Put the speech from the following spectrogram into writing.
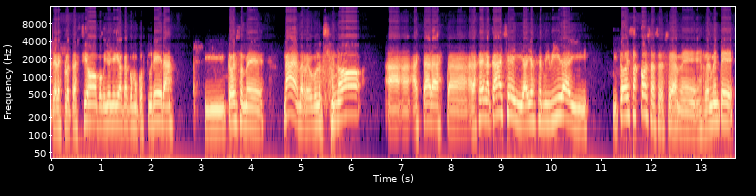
de la explotación, porque yo llegué acá como costurera y todo eso me, nada, me revolucionó a, estar hasta a la en la calle y ahí hacer mi vida y, y todas esas cosas, o sea, me realmente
